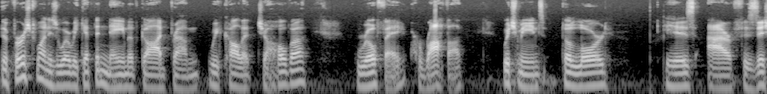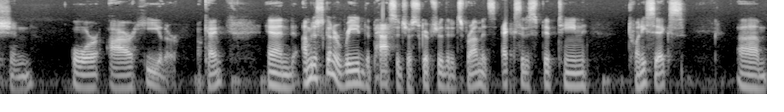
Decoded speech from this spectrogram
the first one is where we get the name of God from. We call it Jehovah Rophe or Rapha, which means the Lord is our physician or our healer. Okay? And I'm just going to read the passage of scripture that it's from. It's Exodus 15 26. Um,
